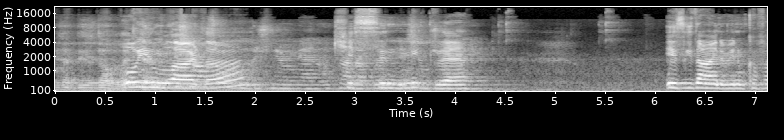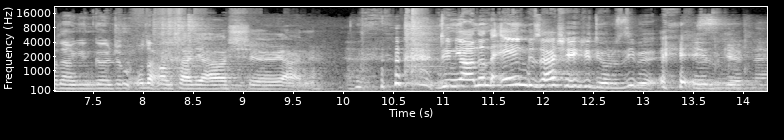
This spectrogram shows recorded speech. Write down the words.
Mesela deniz dalgaları. O Yani yıllar- bir Yıllarda şans olduğunu düşünüyorum yani o tarafları yaşamış Kesinlikle. Ezgi de aynı benim kafadan gün göreceğim. O da Antalya aşığı yani. Evet. Dünyanın en güzel şehri diyoruz değil mi Ezgi? Kesinlikle.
